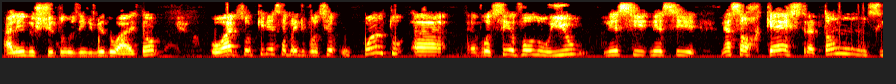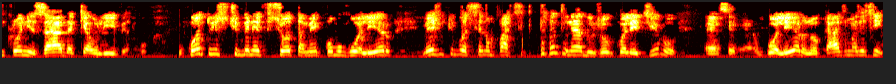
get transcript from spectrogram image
além dos títulos individuais. Então, o Alisson, eu queria saber de você o quanto uh, você evoluiu nesse, nesse, nessa orquestra tão sincronizada que é o Liverpool. O quanto isso te beneficiou também como goleiro, mesmo que você não participe tanto né, do jogo coletivo, é, é, o goleiro no caso, mas assim,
